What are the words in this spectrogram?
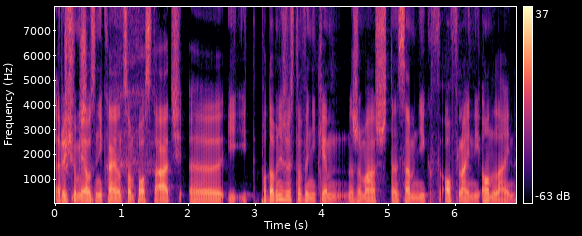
Rysiu miał znikającą postać yy, i podobnie, że jest to wynikiem, że masz ten sam nick w offline i online.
